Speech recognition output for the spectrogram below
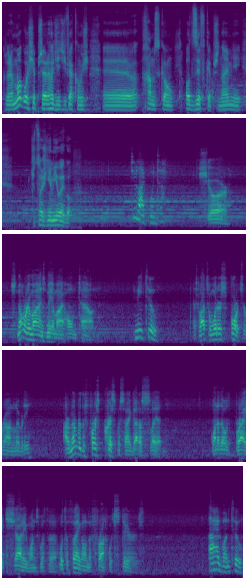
które mogło się przerodzić w jakąś e, chamską odzywkę przynajmniej, czy coś niemiłego. Do you like winter? Sure. Snow reminds me of my hometown. Me too. There's lots of winter sports around Liberty. I remember the first Christmas I got a sled. One of those bright, shiny ones with the, with the thing on the front which steers. I had one too.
